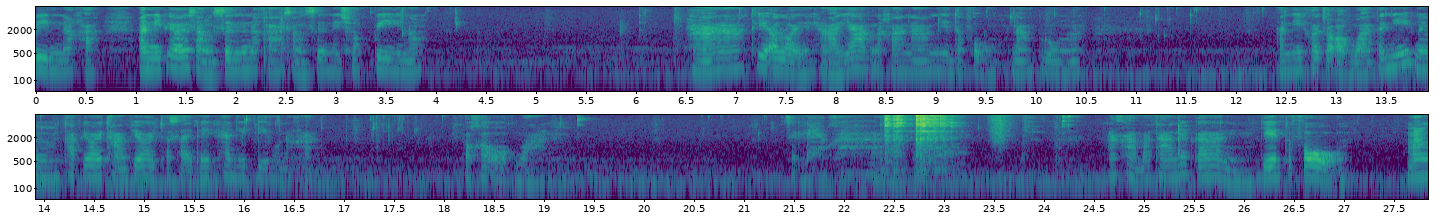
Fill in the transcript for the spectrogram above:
บินนะคะ อันนี้พี่อ้อยสั่งซื้อนะคะ สั่งซื้อในช้อปปีเนาะหาที่อร่อยหายากนะคะ น้ำเย็นตาโฟน้ำปรุงนะอันนี้เขาจะออกหวานไปนิดนึง ถ้าพี่อ้อยทานพี่อ้อยจะใส่ได้แค่นิดเดียวนะคะ เพราะเขาออกหวาน เสร็จแล้วค่ะ ค่ะ มาทานด้วยกันเย็นตาโฟ มัง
